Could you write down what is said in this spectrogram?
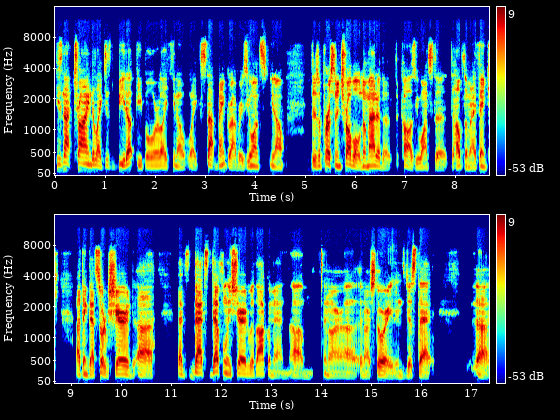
he's not trying to like just beat up people or like you know like stop bank robberies. He wants you know there's a person in trouble, no matter the the cause, he wants to to help them, and I think I think that's sort of shared. Uh, that's that's definitely shared with Aquaman um, in our uh, in our story, and just that uh,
